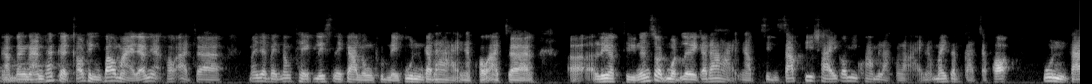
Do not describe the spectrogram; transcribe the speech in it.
ะครับดังนั้นถ้าเกิดเขาถึงเป้าหมายแล้วเนี่ยเขาอาจจะไม่จำเป็นต้องเทคลิสต์ในการลงทุนในหุ้นก็ได้นะครับเขาอาจจะเอ่อเลือกถือเงินสดหมดเลยก็ได้นะครับสินทรัพย์ที่ใช้ก็มีความหลากหลายนะไม่จำกัดเฉพาะหุ้นตรา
